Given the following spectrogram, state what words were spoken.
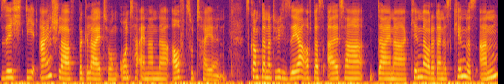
sich die Einschlafbegleitung untereinander aufzuteilen. Es kommt dann natürlich sehr auf das Alter deiner Kinder oder deines Kindes an.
